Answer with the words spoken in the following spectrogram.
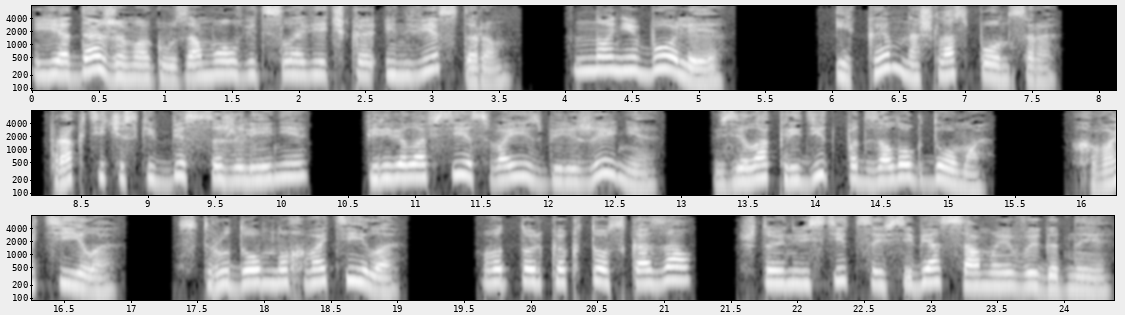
Я даже могу замолвить словечко инвесторам, но не более. И Кэм нашла спонсора. Практически без сожаления перевела все свои сбережения, взяла кредит под залог дома. Хватило. С трудом, но хватило. Вот только кто сказал, что инвестиции в себя самые выгодные?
